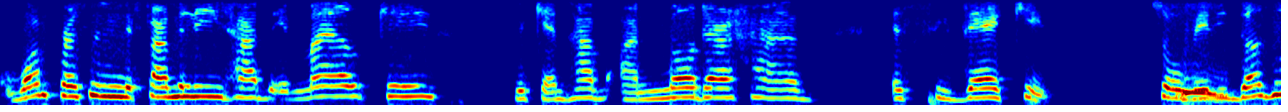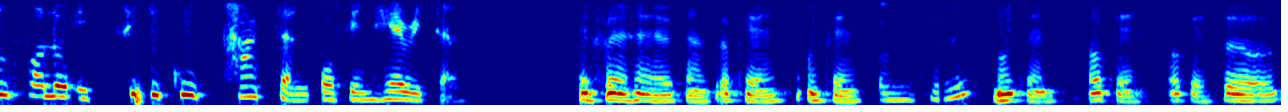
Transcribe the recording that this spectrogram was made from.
one person in the family had a mild case, we can have another have a severe case. So mm. it doesn't follow a typical pattern of inheritance. Inheritance, okay, okay, mm-hmm. okay, okay, okay. So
